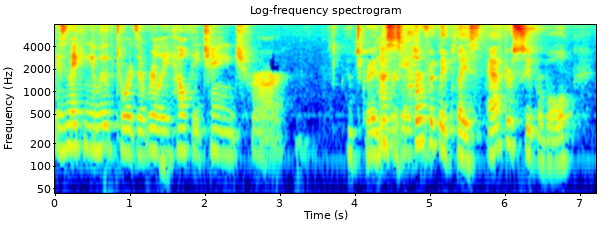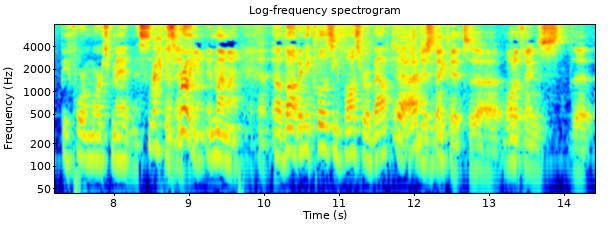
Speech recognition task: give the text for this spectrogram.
is making a move towards a really healthy change for our. That's great. And this is perfectly placed after Super Bowl before March Madness. Right. It's brilliant in my mind. Uh, Bob, any closing thoughts? We're about. Yeah, I just think it's uh, one of the things that,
